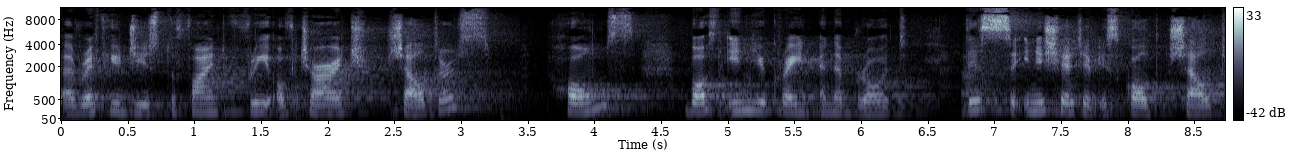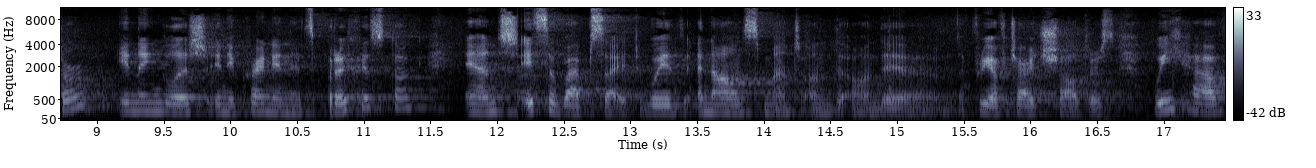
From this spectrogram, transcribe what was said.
uh, refugees to find free of charge shelters, homes, both in Ukraine and abroad. This initiative is called Shelter in English. In Ukrainian, it's Prihystok, and it's a website with announcement on the on the free of charge shelters. We have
